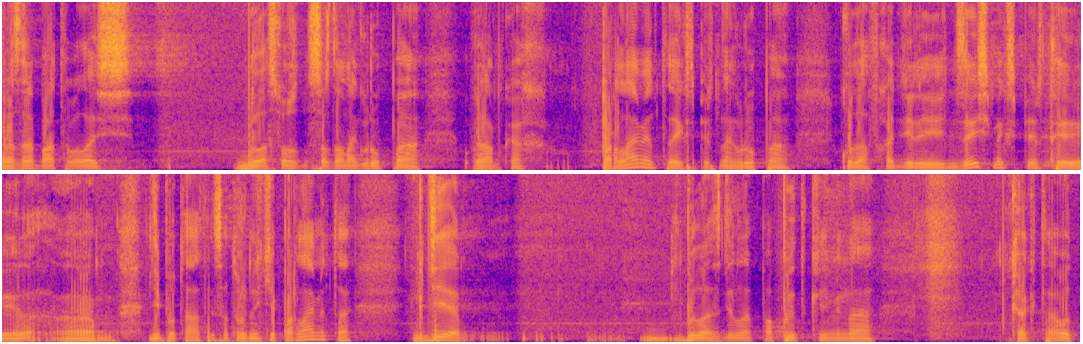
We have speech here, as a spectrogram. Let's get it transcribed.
разрабатывалось, была создана группа в рамках парламента, экспертная группа, куда входили независимые эксперты, э, депутаты, сотрудники парламента, где была сделана попытка именно как-то вот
